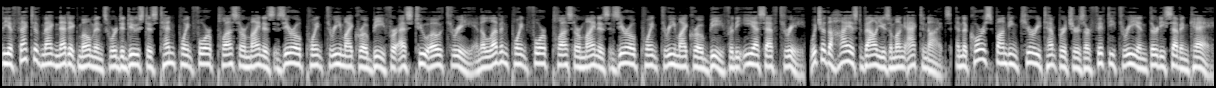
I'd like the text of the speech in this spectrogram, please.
The effective magnetic moments were deduced as 10.4 plus or minus 0.3 microb for S2O3 and 11.4 plus or minus 0.3 microb for the ESF3, which are the highest values among actinides, and the corresponding Curie temperatures are 53 and 37 K.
